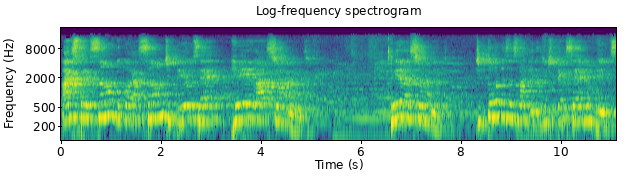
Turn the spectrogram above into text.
a expressão do coração de Deus é relacionamento. Relacionamento. De todas as maneiras, a gente percebe um Deus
